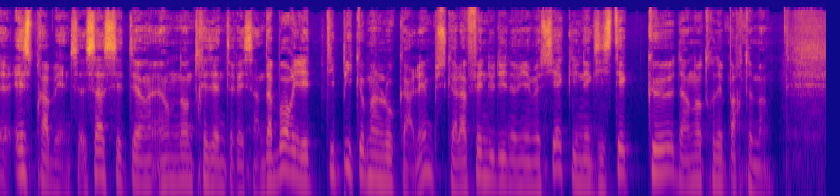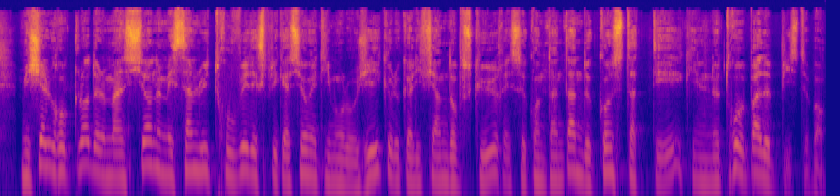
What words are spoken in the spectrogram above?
Euh, Esprabens, ça c'était un, nom très intéressant. D'abord, il est typiquement local, hein, puisqu'à la fin du 19e siècle, il n'existait que dans notre département. Michel Gros-Claude le mentionne, mais sans lui trouver d'explication étymologique, le qualifiant d'obscur et se contentant de constater qu'il ne trouve pas de piste. Bon.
